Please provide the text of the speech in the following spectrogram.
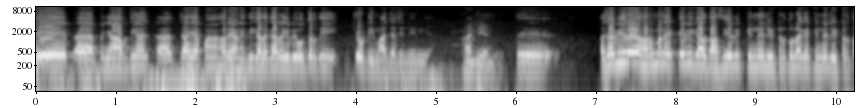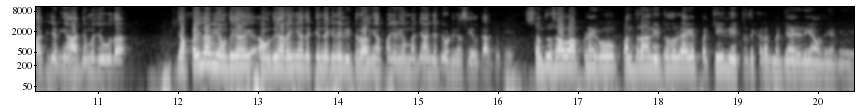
ਇਹ ਪੰਜਾਬ ਦੀਆਂ ਚਾਹੇ ਆਪਾਂ ਹਰਿਆਣੇ ਦੀ ਗੱਲ ਕਰ ਲਈਏ ਵੀ ਉਧਰ ਦੀ ਝੋਟੀ ਮਾਝਾ ਜਿੰਨੀ ਵੀ ਆ। ਹਾਂਜੀ ਹਾਂਜੀ। ਤੇ ਅੱਛਾ ਵੀਰ ਹਰਮਨ ਇੱਕ ਇਹ ਵੀ ਗੱਲ ਦੱਸਦੀ ਆ ਵੀ ਕਿੰਨੇ ਲੀਟਰ ਤੋਂ ਲੈ ਕੇ ਕਿੰਨੇ ਲੀਟਰ ਤੱਕ ਜਿਹੜੀਆਂ ਅੱਜ ਮੌਜੂਦ ਆ ਜਾਂ ਪਹਿਲਾਂ ਵੀ ਆਉਂਦੀਆਂ ਆਉਂਦੀਆਂ ਰਹੀਆਂ ਤੇ ਕਿੰਨੇ ਕਿੰਨੇ ਲੀਟਰ ਵਾਲੀਆਂ ਆਪਾਂ ਜਿਹੜੀਆਂ ਮੱਝਾਂ ਜਾਂ ਝੋਟੀਆਂ ਸੇਲ ਕਰ ਚੁੱਕੇ ਸੰਧੂ ਸਾਹਿਬ ਆਪਣੇ ਕੋ 15 ਲੀਟਰ ਤੋਂ ਲੈ ਕੇ 25 ਲੀਟਰ ਤੱਕ ਮੱਝਾਂ ਜਿਹੜੀਆਂ ਆਉਂਦੀਆਂ ਨੇ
